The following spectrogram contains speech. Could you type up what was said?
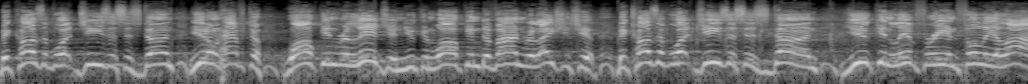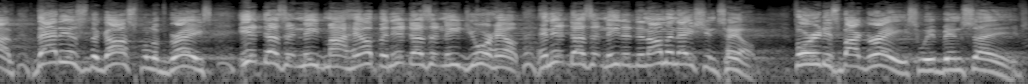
Because of what Jesus has done, you don't have to walk in religion. You can walk in divine relationship. Because of what Jesus has done, you can live free and fully alive. That is the gospel of grace. It doesn't need my help and it doesn't need your help and it doesn't need a denomination's help. For it is by grace we've been saved.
